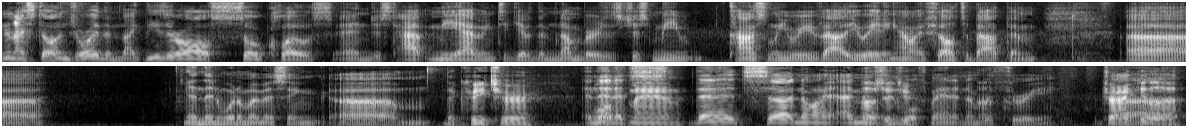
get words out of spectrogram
and I still enjoy them. Like these are all so close, and just have me having to give them numbers is just me constantly reevaluating how I felt about them. Uh, and then what am I missing? Um, the creature, And then Wolfman, it's then it's uh, no, I, I mentioned did you? Wolfman at number three. Dracula.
